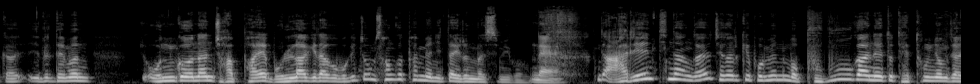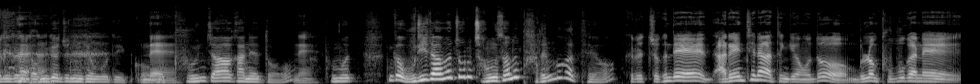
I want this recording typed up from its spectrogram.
그러니까 이를테면 온건한 좌파의 몰락이라고 보기엔 좀 성급한 면이 있다 이런 말씀이고. 네. 근데 아르헨티나인가요? 제가 이렇게 보면 뭐 부부 간에도 대통령 자리를 넘겨주는 경우도 있고, 네. 뭐 부자 간에도 네. 부모. 그러니까 우리랑은 조금 정서는 다른 것 같아요. 그렇죠. 근데 아르헨티나 같은 경우도 물론 부부 간에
